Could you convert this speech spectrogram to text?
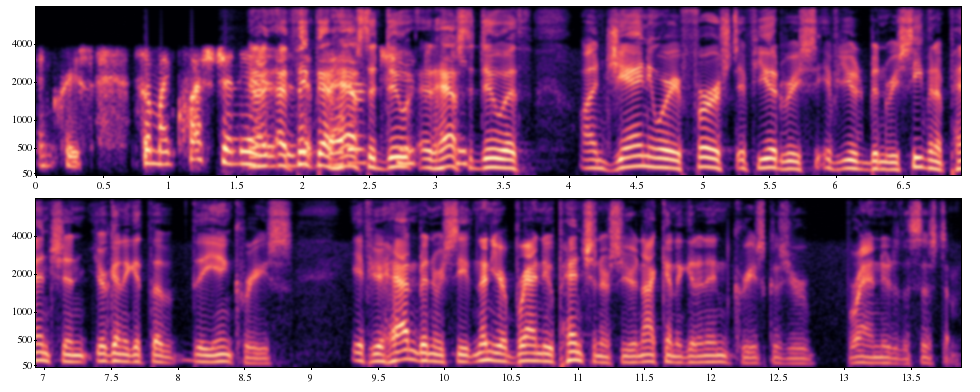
increase. So my question is, I, I think it that has to do. It has to do with on January 1st. If you had rec- if you had been receiving a pension, you're going to get the the increase. if you hadn't been receiving, then you're a brand new pensioner, so you're not going to get an increase because you're brand new to the system,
